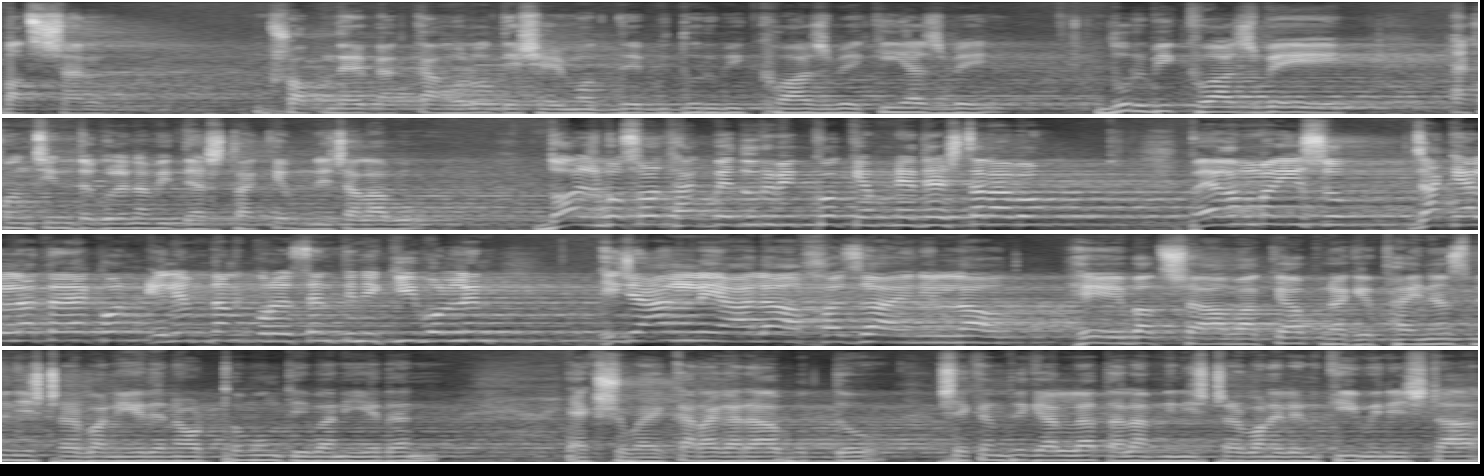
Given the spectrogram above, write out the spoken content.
বাদশার স্বপ্নের ব্যাখ্যা হলো, দেশের মধ্যে দুর্ভিক্ষ আসবে, কি আসবে? দুর্ভিক্ষ আসবে। এখন চিন্তা করলেন, আমি দেশটা কেমনে চালাবো? দশ বছর থাকবে দুর্ভিক্ষ, কেমনে দেশ চালাবো? পেগম্বর ইউসুফ, যাকে আল্লাহ তারা এখন এলেম দান করেছেন, তিনি কি বললেন? আল্লি আলা খাজাইনিল্লাহ হে বাদশাহ, আমাকে আপনাকে ফাইন্যান্স মিনিস্টার বানিয়ে দেন, অর্থমন্ত্রী বানিয়ে দেন। ভাই কারাগারে আবদ্ধ, সেখান থেকে আল্লাহ তালা মিনিস্টার বানালেন কি মিনিস্টার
